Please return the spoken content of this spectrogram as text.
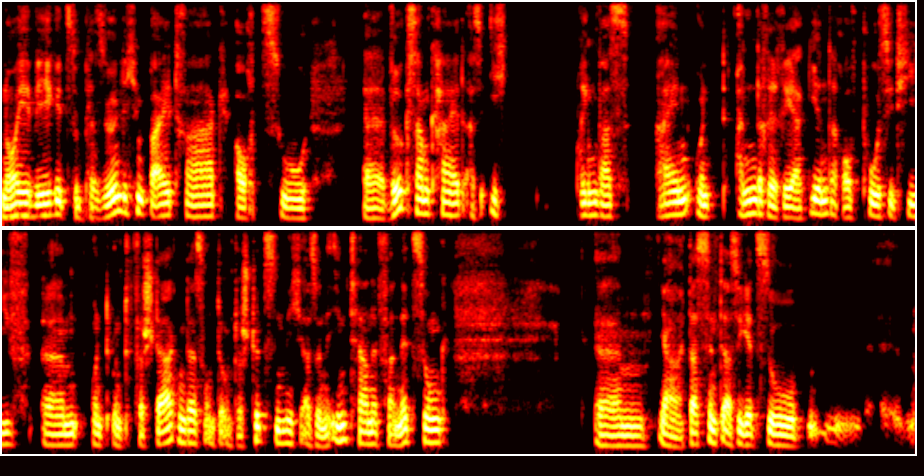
neue Wege zu persönlichem Beitrag, auch zu äh, Wirksamkeit. Also ich bringe was ein und andere reagieren darauf positiv ähm, und, und verstärken das und unterstützen mich. Also eine interne Vernetzung. Ähm, ja, das sind also jetzt so äh,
